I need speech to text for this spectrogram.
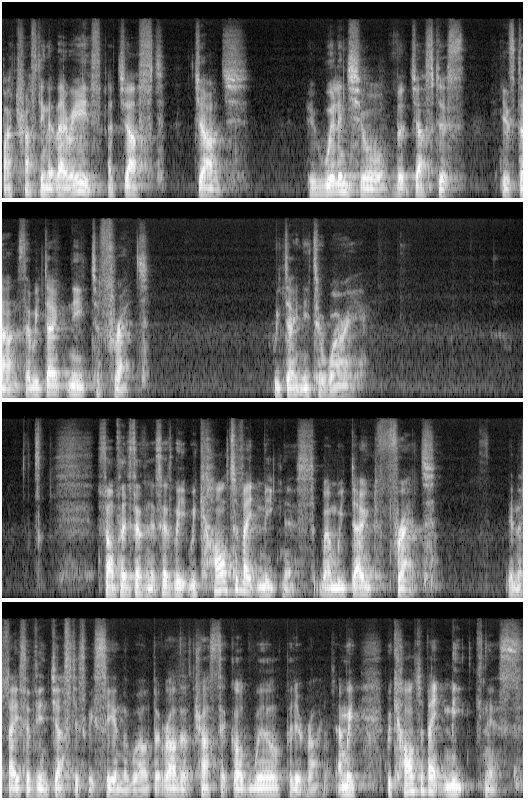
by trusting that there is a just judge who will ensure that justice is done. So we don't need to fret. We don't need to worry. Psalm 37, it says, we, we cultivate meekness when we don't fret in the face of the injustice we see in the world, but rather trust that God will put it right. And we, we cultivate meekness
